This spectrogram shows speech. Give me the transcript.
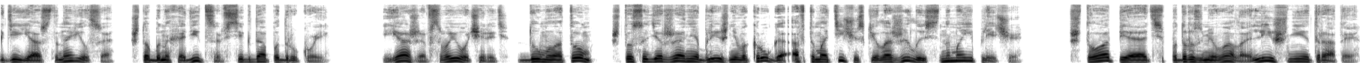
где я остановился, чтобы находиться всегда под рукой. Я же, в свою очередь, думал о том, что содержание ближнего круга автоматически ложилось на мои плечи что опять подразумевало лишние траты.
